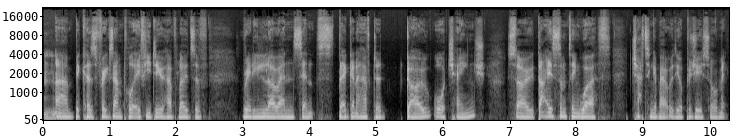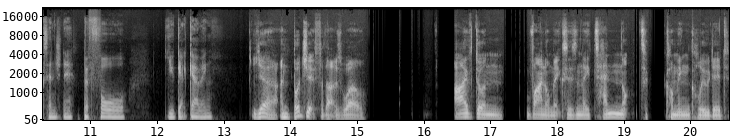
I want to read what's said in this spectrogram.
Mhm. Um, because, for example, if you do have loads of really low end synths, they're going to have to go or change. So that is something worth chatting about with your producer or mix engineer before you get going. Yeah, and budget for that as well. I've done vinyl mixes and they tend not to come included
